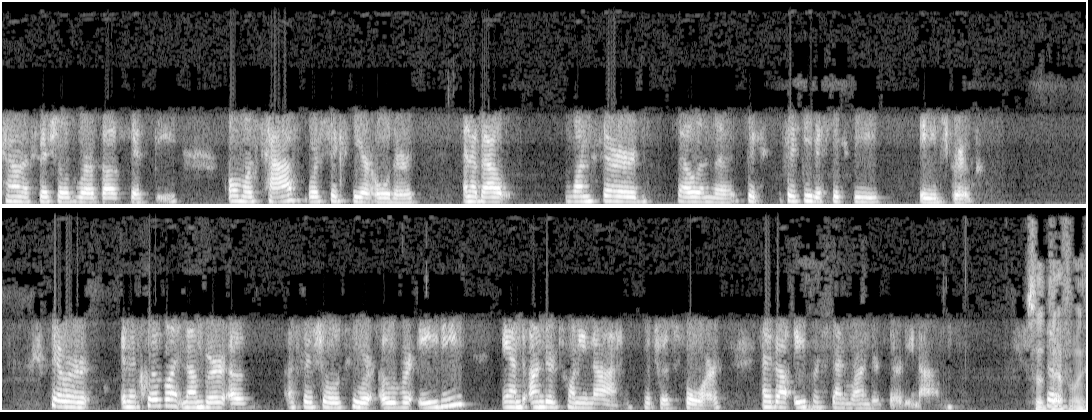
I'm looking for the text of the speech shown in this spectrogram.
town officials were above 50. Almost half were 60 or older, and about one third fell in the 50 to 60 age group. There were an equivalent number of officials who were over 80 and under 29, which was four, and about 8% were under 39. So, so definitely,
